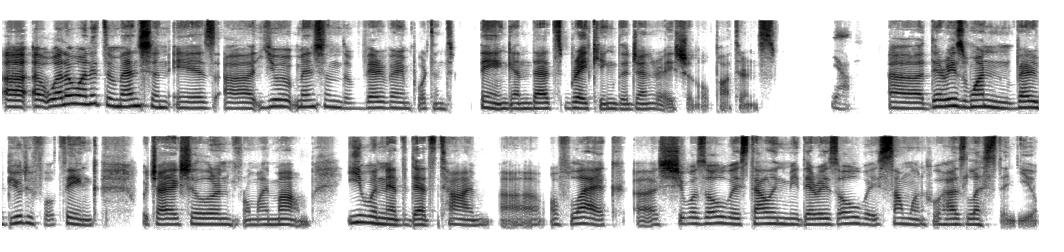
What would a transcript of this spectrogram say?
Uh, uh, what I wanted to mention is uh, you mentioned a very, very important thing, and that's breaking the generational patterns. Yeah. Uh, there is one very beautiful thing which I actually learned from my mom. Even at that time uh, of lack, uh, she was always telling me there is always someone who has less than you.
